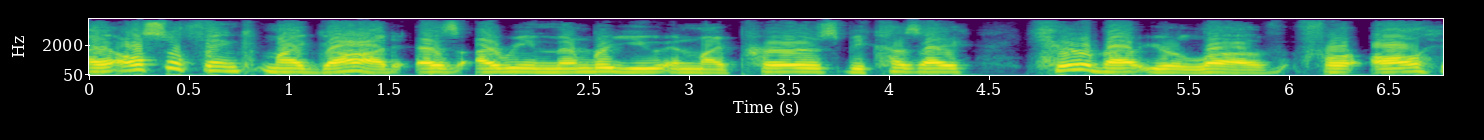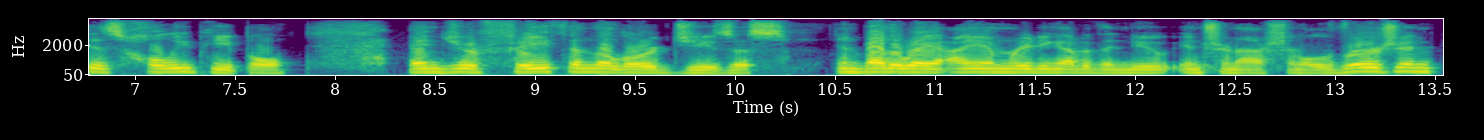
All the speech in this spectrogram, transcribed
I also thank my God as I remember you in my prayers because I hear about your love for all his holy people and your faith in the Lord Jesus. And by the way, I am reading out of the New International Version.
